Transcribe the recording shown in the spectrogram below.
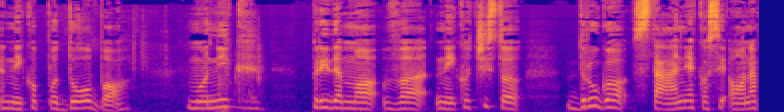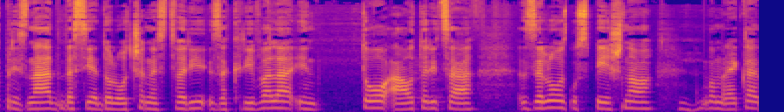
neko podobo Monik pridemo v neko čisto drugo stanje, ko si ona prizna, da si je določene stvari zakrivala in to avtorica zelo uspešno, bom rekla,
